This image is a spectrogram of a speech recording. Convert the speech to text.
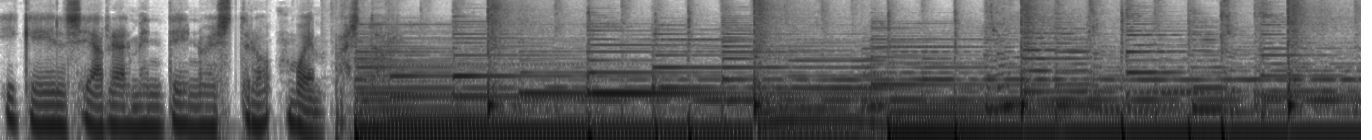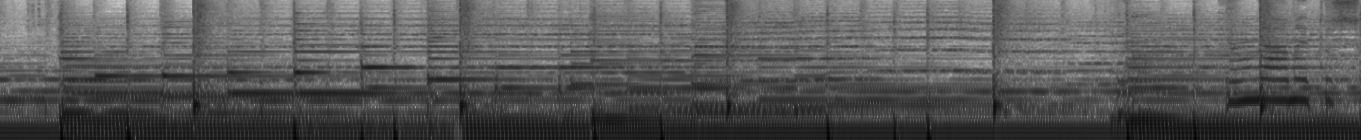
y que Él sea realmente nuestro buen pastor. tus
